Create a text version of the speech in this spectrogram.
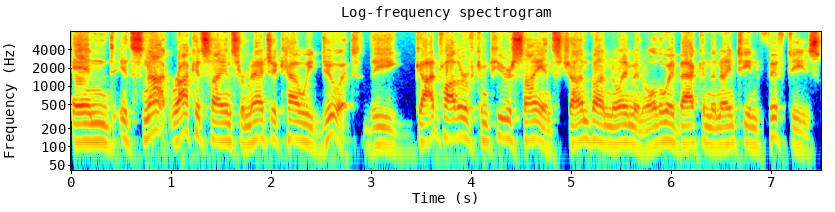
And it's not rocket science or magic how we do it. The godfather of computer science, John von Neumann, all the way back in the 1950s,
